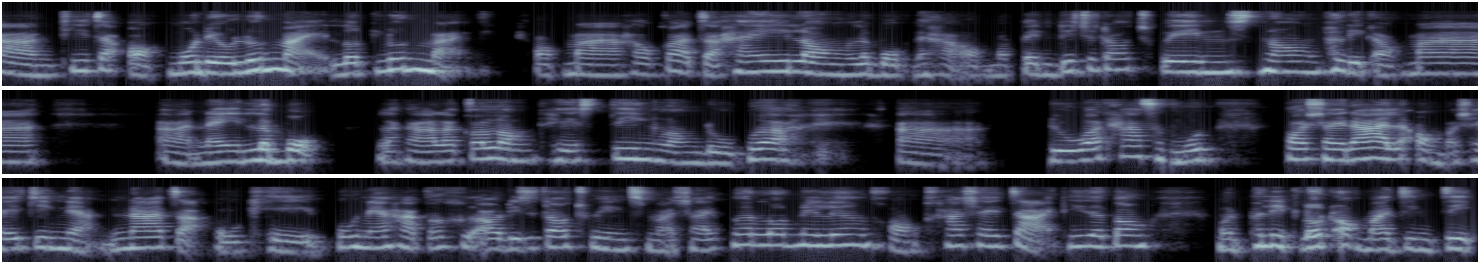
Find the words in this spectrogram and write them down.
การที่จะออกโมเดลรุ่นใหม่รถรุ่นใหม่ ออกมาเขาก็อาจจะให้ลองระบบนะคะ ออกมาเป็น digital twins ลองผลิตออกมา ในระบบนะคะแล้วก็ลอง testing ลองดูเพื่ออดูว่าถ้าสมมติพอใช้ได้แล้วออกมาใช้จริงเนี่ย น่าจะโอเค พวกนี้ค่ะก็คือเอา digital twins มาใช้เพื่อลดในเรื่องของค่าใช้จ่ายที่จะต้องเหมือนผลิตรถออกมาจริง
